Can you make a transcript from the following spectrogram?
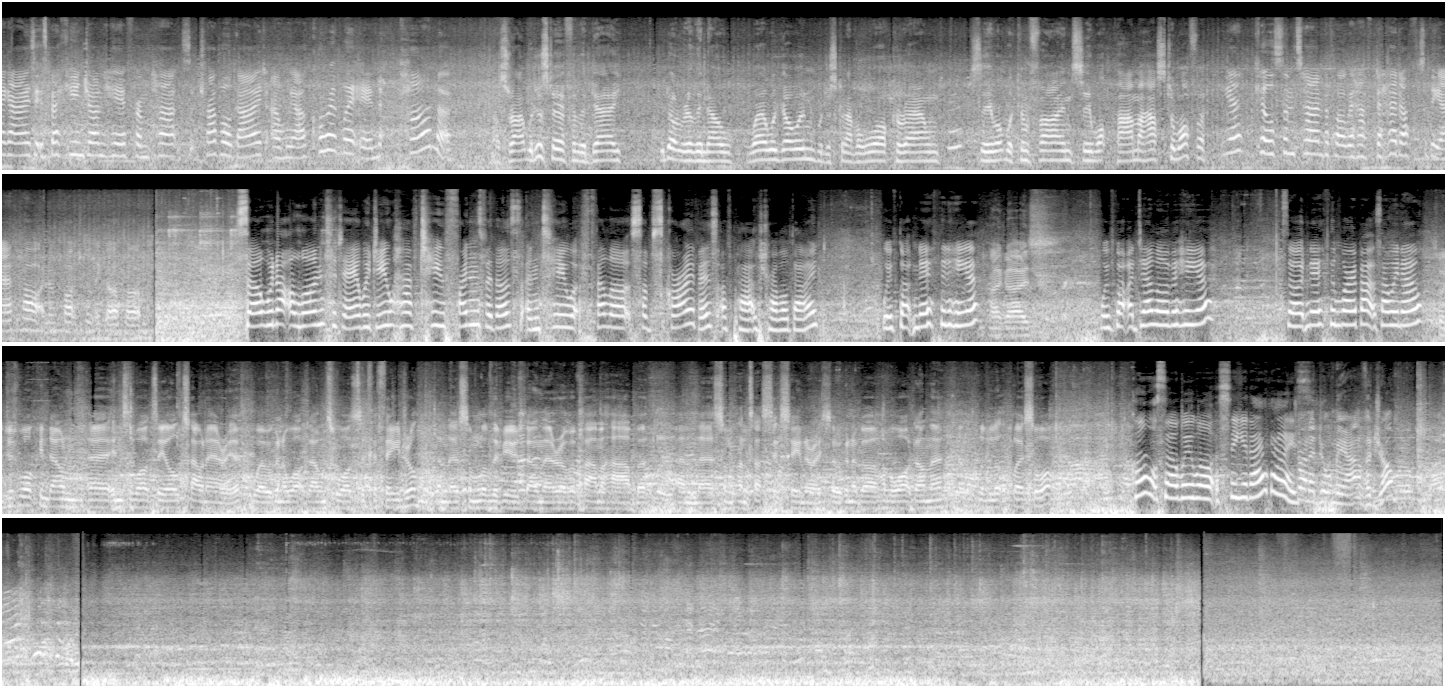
Hi guys, it's Becky and John here from Parks Travel Guide and we are currently in Palma. That's right, we're just here for the day. We don't really know where we're going, we're just going to have a walk around, mm-hmm. see what we can find, see what Palma has to offer. Yeah, kill some time before we have to head off to the airport and unfortunately go home. So we're not alone today, we do have two friends with us and two fellow subscribers of Parks Travel Guide. We've got Nathan here, Hi guys. we've got Adele over here. So Nathan, whereabouts are we now? So we're just walking down uh, in towards the old town area where we're going to walk down towards the cathedral and there's some lovely views down there over Palma Harbour and uh, some fantastic scenery. So we're going to go have a walk down there. Lovely little place to walk. Cool, so we will see you there guys. Trying to do me out of a job.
